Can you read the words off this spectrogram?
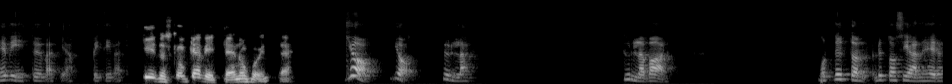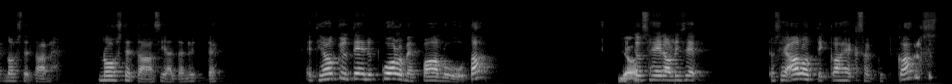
He viihtyivät ja pitivät. Kiitos kun kävitte ja nukuitte. Joo, joo, kyllä. Kyllä vaan. Mutta nyt, on, nyt tosiaan heidät nostetaan, nostetaan sieltä nyt. Et he on kyllä tehnyt kolme paluuta. Joo. Jos heillä oli se, jos he aloitti 82,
